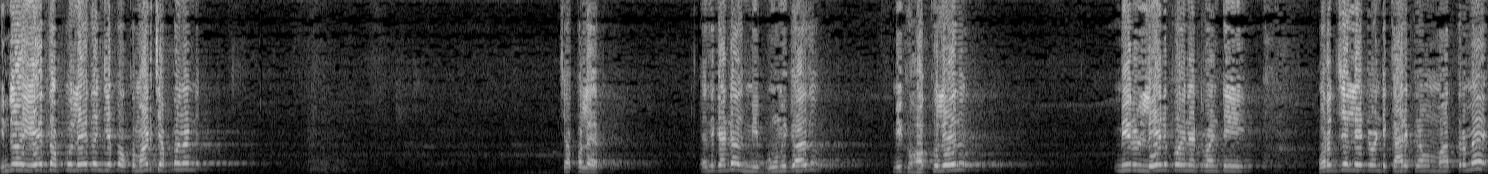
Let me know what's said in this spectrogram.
ఇందులో ఏ తప్పు లేదని చెప్పి ఒక మాట చెప్పానండి. చెప్పలేరు. ఎందుకంటే అది మీ భూమి కాదు మీకు హక్కు లేదు. మీరు లేనిపోయినటువంటి ఉరజల్లేటువంటి కార్యక్రమం మాత్రమే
